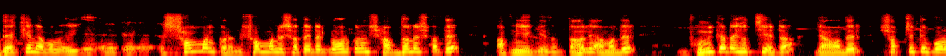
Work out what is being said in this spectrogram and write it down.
দেখেন এবং সম্মান করেন। সম্মানের সাথে এটা গ্রহণ করেন, সাবধানের সাথে আপনি এগিয়ে যান। তাহলে আমাদের ভূমিকাটাই হচ্ছে এটা যে আমাদের সবচেয়ে বড়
